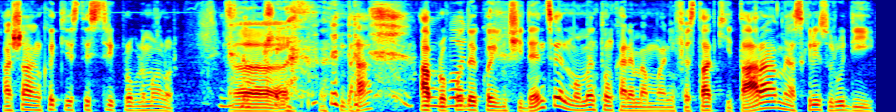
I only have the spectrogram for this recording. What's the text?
Așa încât este strict problema lor. Okay. da? Apropo bun. de coincidențe, în momentul în care mi-am manifestat chitara, mi-a scris Rudy,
